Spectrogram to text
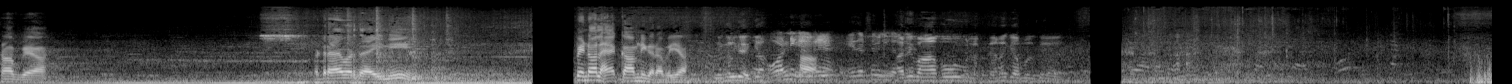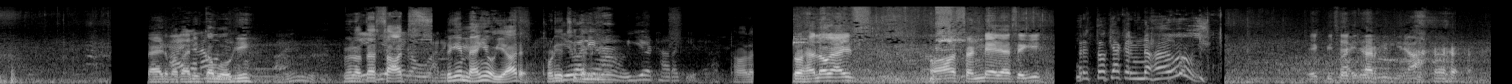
साहब गया। ड्राइवर तो है ही नहीं। पेंट वाला है काम नहीं करा भैया। निकल गया क्या? और निकल हाँ। इधर से अरे वहाँ वो लगता है ना क्या बोलते हैं? राइड पता नहीं कब होगी। मुझे लगता है सात। लेकिन महँगी होगी यार थोड़ी अच्छी लग रही है हाँ ये अठारह की है। अठारह। तो हेलो गाइस आज संडे है जैसे कि। अरे तो क्या करूँ नहाऊं? एक पीछे एक घर।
